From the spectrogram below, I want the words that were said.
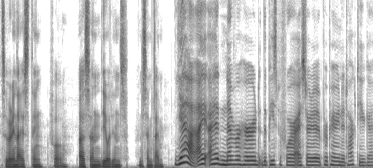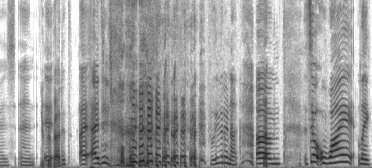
it's a very nice thing for us and the audience at the same time. Yeah, I, I had never heard the piece before I started preparing to talk to you guys, and You it- prepared it? I, I did. Believe it or not. Um, so why like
